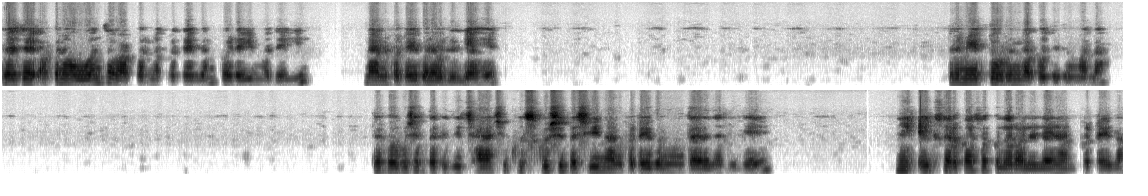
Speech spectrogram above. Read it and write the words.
तर आपण ओव्हनचा वापर न करता एकदम कढईमध्ये ही नानकटाई बनवलेली आहे तर मी एक तोडून दाखवते तुम्हाला. तर बघू शकता किती छान अशी खुसखुशीत अशी नानकटाई बनवून तयार झालेली आहे. आणि एकसारखा असा कलर आलेला आहे नानकटाईला.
